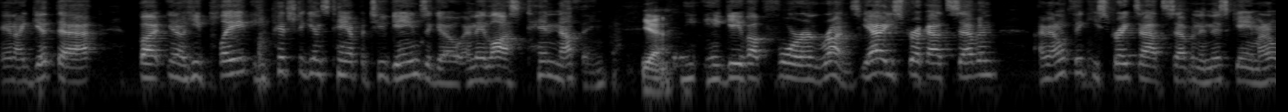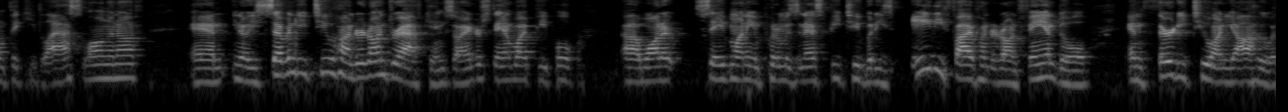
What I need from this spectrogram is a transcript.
and I get that. But you know, he played, he pitched against Tampa two games ago, and they lost ten nothing. Yeah, he, he, gave up four earned runs. Yeah, he struck out seven. I mean, I don't think he strikes out seven in this game. I don't think he'd last long enough. And you know, he's seventy two hundred on DraftKings, so I understand why people uh, want to save money and put him as an SP two. But he's eighty five hundred on FanDuel and thirty two on Yahoo.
